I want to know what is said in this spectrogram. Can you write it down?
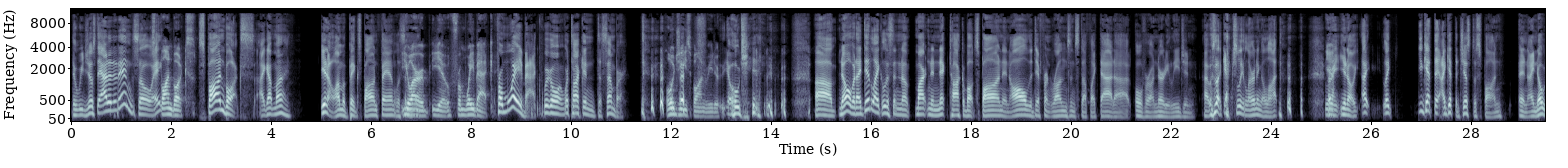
That we just added it in. So hey, Spawn books. Spawn books. I got mine. you know, I'm a big Spawn fan. Listen, You are you know, from way back. from way back. We're going. We're talking December. OG Spawn reader. OG. um, no, but I did like listening to Martin and Nick talk about Spawn and all the different runs and stuff like that uh, over on Nerdy Legion. I was like actually learning a lot. Yeah. I mean, you know, I like you get the I get the gist of Spawn, and I know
